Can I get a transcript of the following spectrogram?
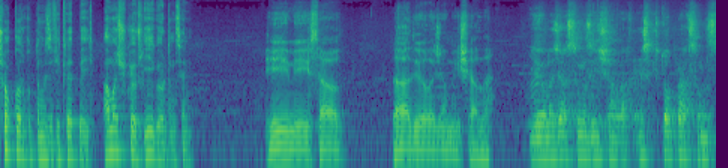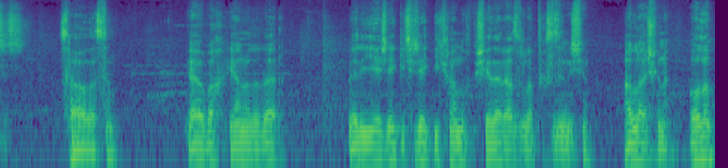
Çok korkuttun bizi Fikret Bey. Ama şükür iyi gördüm seni. İyiyim iyi sağ ol. Daha da olacağım inşallah. İyi olacaksınız inşallah. Eski topraksınız siz. Sağ olasın. Ya bak yan odada böyle yiyecek içecek ikramlık bir şeyler hazırlattık sizin için. Allah aşkına. Oğlum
